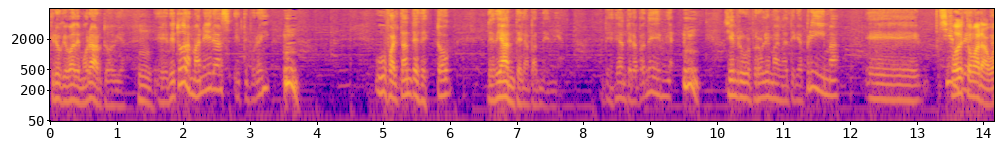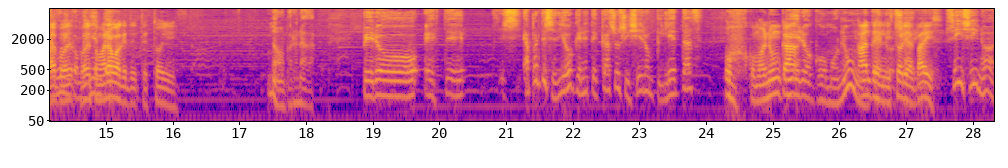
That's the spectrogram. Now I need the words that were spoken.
Creo que va a demorar todavía. Mm. de todas maneras, este, por ahí hubo faltantes de stock desde antes de la pandemia desde antes de la pandemia, siempre hubo problemas de materia prima. Eh, podés tomar agua, eh, podés, tomar agua que te, estoy... No, para nada. Pero, este, aparte se dio que en este caso se hicieron piletas Uf, como nunca. Pero como nunca. Antes en la historia del país. Sí, sí, no.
